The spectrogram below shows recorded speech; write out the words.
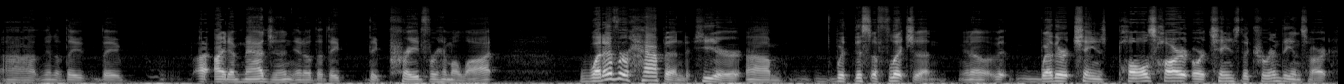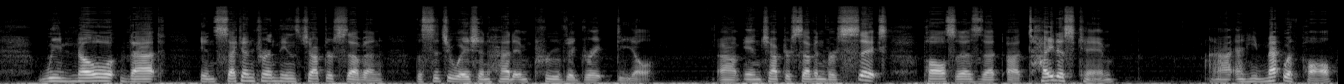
Uh, you know, they, they, I'd imagine, you know, that they, they prayed for him a lot. Whatever happened here um, with this affliction, you know, whether it changed Paul's heart or it changed the Corinthians' heart, we know that in 2 Corinthians chapter 7, the situation had improved a great deal. Um, in chapter 7, verse 6, Paul says that uh, Titus came uh, and he met with Paul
